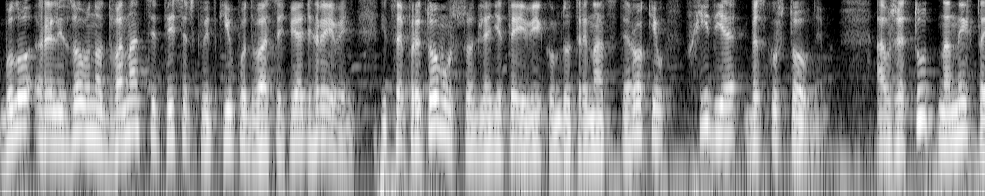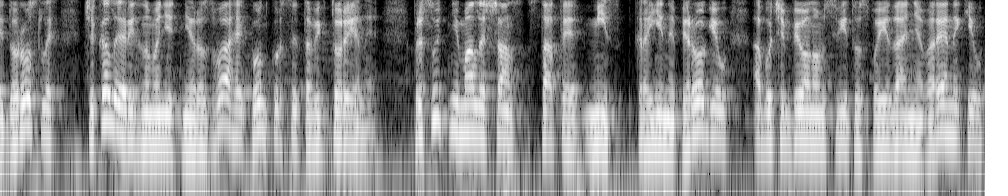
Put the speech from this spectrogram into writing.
було реалізовано 12 тисяч квитків по 25 гривень. І це при тому, що для дітей віком до 13 років вхід є безкоштовним. А вже тут на них та й дорослих чекали різноманітні розваги, конкурси та вікторини. Присутні мали шанс стати міс країни пірогів або чемпіоном світу з поїдання вареників,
